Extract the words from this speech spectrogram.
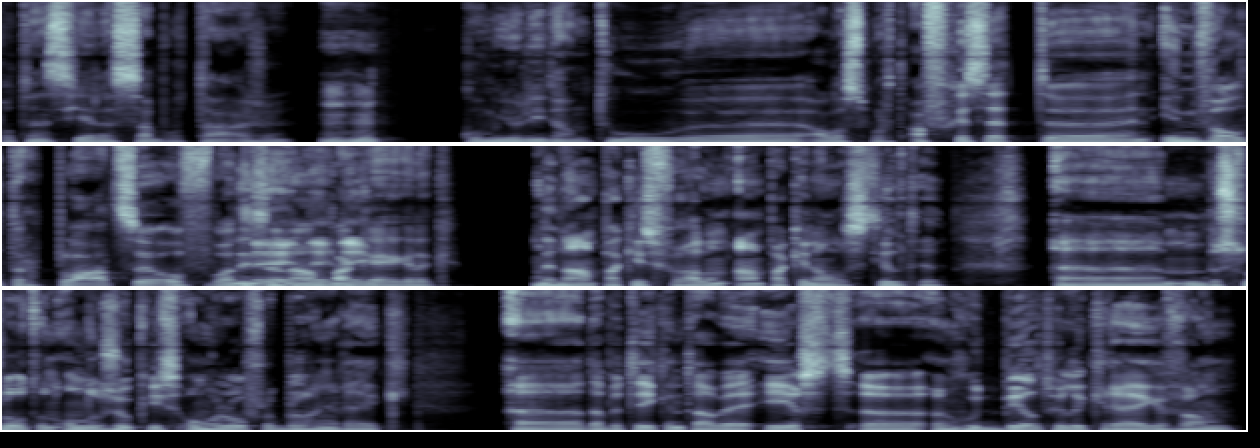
potentiële sabotage. Mm Komen jullie dan toe? Uh, alles wordt afgezet, uh, een inval ter plaatse? Of wat is nee, een aanpak nee, nee. eigenlijk? De aanpak is vooral een aanpak in alle stilte. Uh, een besloten onderzoek is ongelooflijk belangrijk. Dat betekent dat wij eerst een goed beeld willen krijgen van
